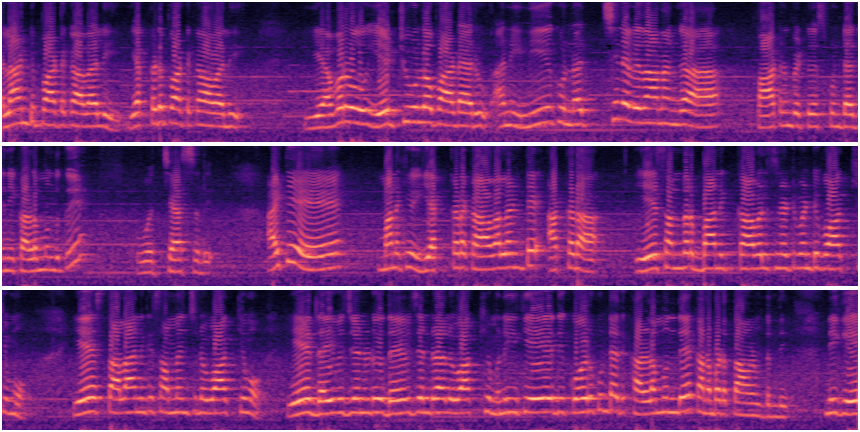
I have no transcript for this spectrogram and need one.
ఎలాంటి పాట కావాలి ఎక్కడి పాట కావాలి ఎవరు ఏ ట్యూన్లో పాడారు అని నీకు నచ్చిన విధానంగా పాటను పెట్టేసుకుంటే అది నీ కళ్ళ ముందుకి వచ్చేస్తుంది. అయితే మనకి ఎక్కడ కావాలంటే అక్కడ ఏ సందర్భానికి కావలసినటువంటి వాక్యము ఏ స్థలానికి సంబంధించిన వాక్యము ఏ దైవజనుడు దైవజనురాలు వాక్యము నీకు ఏది కోరుకుంటే అది కళ్ళ ముందే కనబడతా ఉంటుంది. నీకు ఏ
